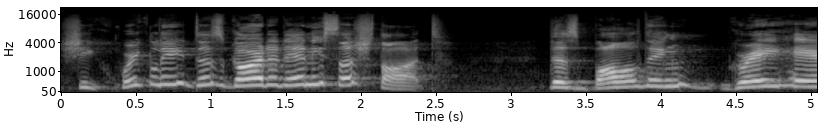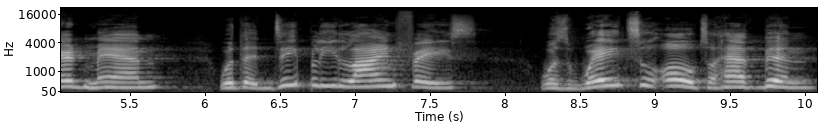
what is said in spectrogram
she quickly discarded any such thought. This balding, gray haired man with a deeply lined face was way too old to have been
